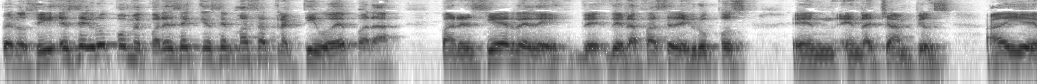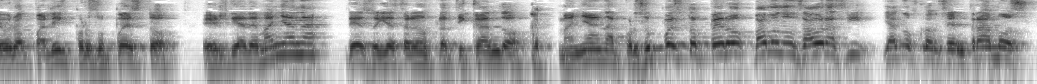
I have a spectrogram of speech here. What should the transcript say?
Pero sí, ese grupo me parece que es el más atractivo, ¿eh? Para, para el cierre de, de, la fase de grupos en, en la Champions. Hay Europa League, por supuesto, el día de mañana. De eso ya estaremos platicando mañana, por supuesto. Pero vámonos ahora sí, ya nos concentramos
